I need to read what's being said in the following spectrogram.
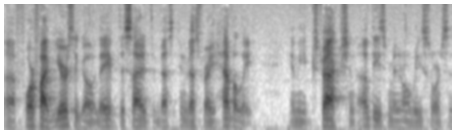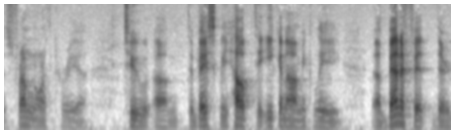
uh, four or five years ago, they have decided to invest, invest very heavily in the extraction of these mineral resources from North Korea to, um, to basically help to economically uh, benefit their,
